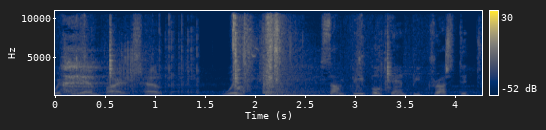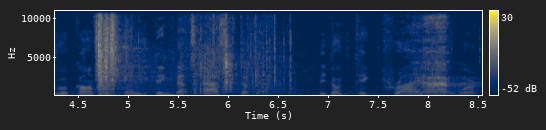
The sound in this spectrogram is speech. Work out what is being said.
With the Empire's help, we'll... Some people can't be trusted to accomplish anything that's asked of them. They don't take pride in their work.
